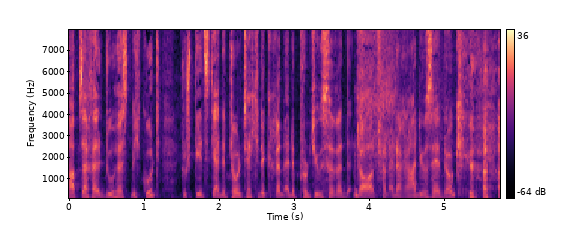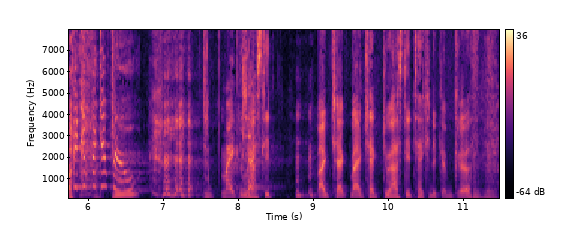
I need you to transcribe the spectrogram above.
Hauptsache, du hörst mich gut. Du spielst ja eine Tontechnikerin, eine Producerin dort von einer Radiosendung. du, du, Mike du hast die Mike check, Mike check, du hast die Technik im Griff. Mhm.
